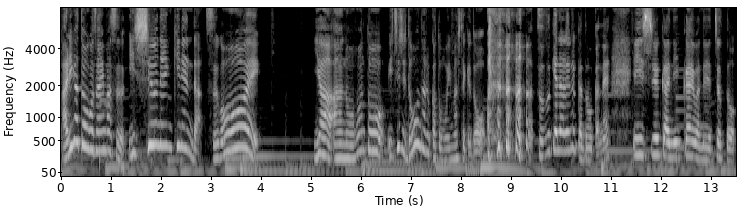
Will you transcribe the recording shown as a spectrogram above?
ありがとうございます。1周年記念だ。すごい。いや、あの、本当一時どうなるかと思いましたけど、続けられるかどうかね。1週間に1回はね、ちょっと、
